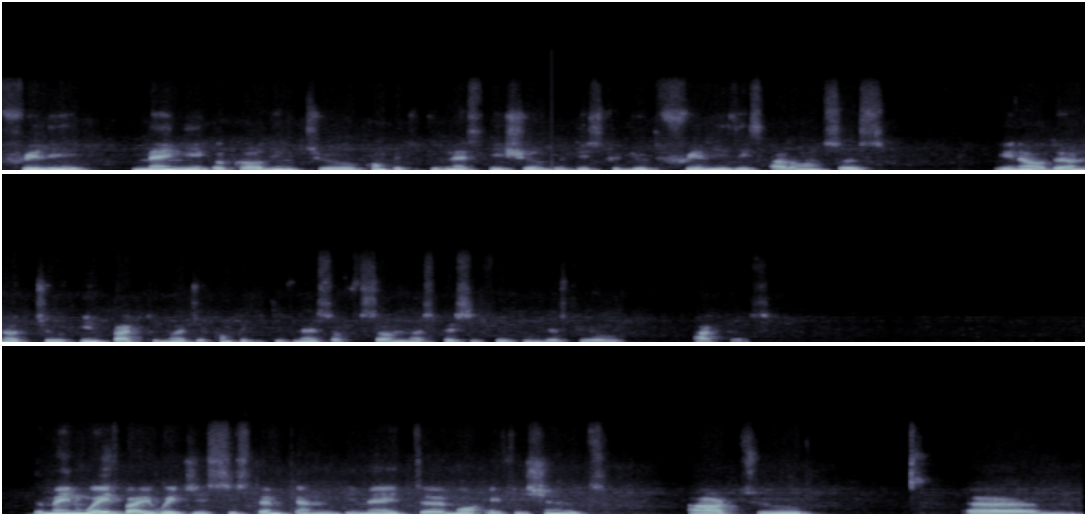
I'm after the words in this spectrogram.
freely, mainly according to competitiveness issues We distribute freely these allowances in order not to impact too much the competitiveness of some specific industrial actors. The main ways by which this system can be made uh, more efficient are to um,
